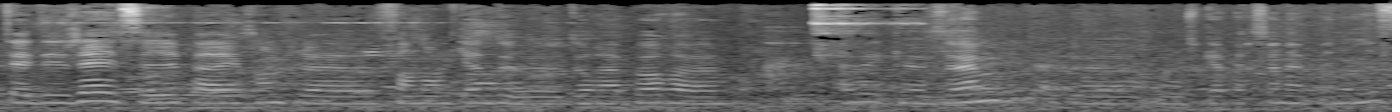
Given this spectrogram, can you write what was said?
Tu as déjà essayé, par exemple, euh, enfin, dans le cadre de, rapports euh, avec ZUM, euh, en tout cas personne à pénis,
